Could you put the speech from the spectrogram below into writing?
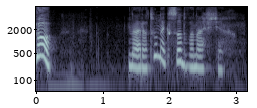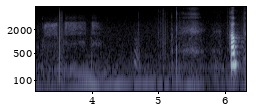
O! Na ratunek 112. Hop.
